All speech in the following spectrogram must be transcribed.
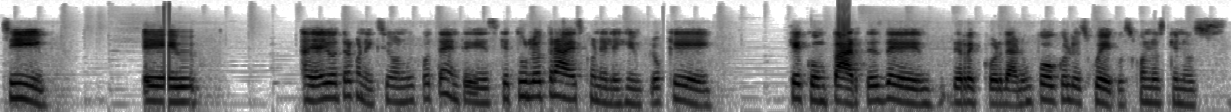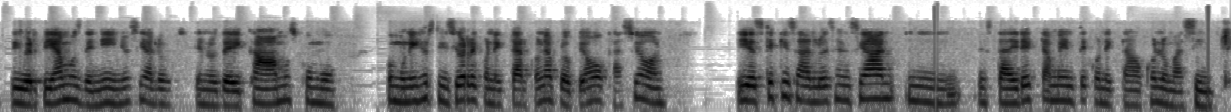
Sí. Eh, ahí hay otra conexión muy potente y es que tú lo traes con el ejemplo que, que compartes de, de, recordar un poco los juegos con los que nos divertíamos de niños y a los que nos dedicábamos como, como un ejercicio de reconectar con la propia vocación. Y es que quizás lo esencial mm, está directamente conectado con lo más simple,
